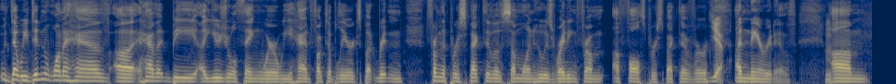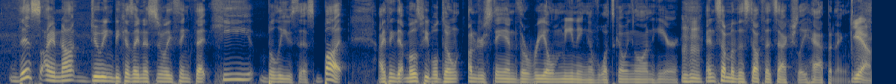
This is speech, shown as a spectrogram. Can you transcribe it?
that we didn't want to have uh, have it be a usual thing where we had fucked up lyrics, but written from the perspective of someone who is writing from a false perspective or Yeah. a narrative. Hmm. Um, this I am not doing because I necessarily think that he believes this, but I think that most people don't understand the real meaning of what's going on here Mhm. and some of the stuff that's actually happening. Yeah.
